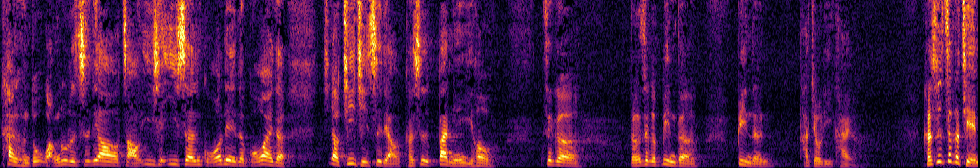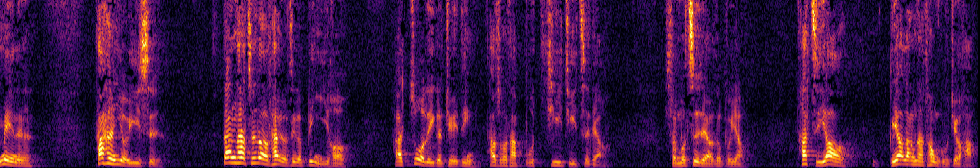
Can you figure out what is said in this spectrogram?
看很多网络的资料，找一些医生，国内的、国外的，要积极治疗。可是半年以后，这个得这个病的病人他就离开了。可是这个姐妹呢，她很有意思。当她知道她有这个病以后，她做了一个决定。她说她不积极治疗，什么治疗都不要，她只要不要让她痛苦就好。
